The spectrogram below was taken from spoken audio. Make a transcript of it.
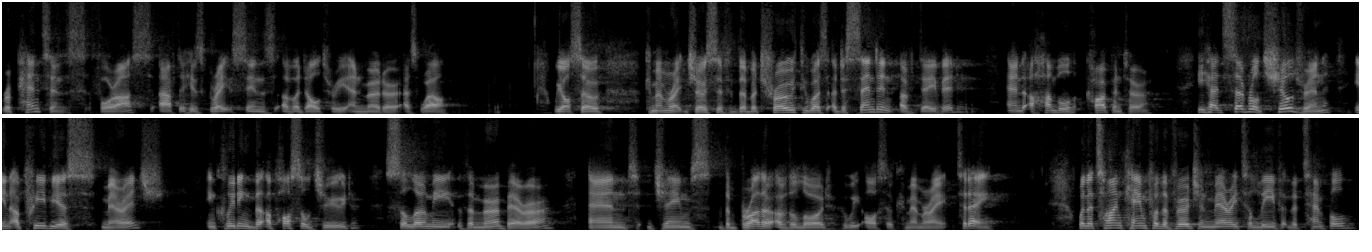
repentance for us after his great sins of adultery and murder as well. We also commemorate Joseph the betrothed, who was a descendant of David and a humble carpenter. He had several children in a previous marriage, including the apostle Jude, Salome the myrrh bearer, and James, the brother of the Lord, who we also commemorate today. When the time came for the Virgin Mary to leave the temple,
